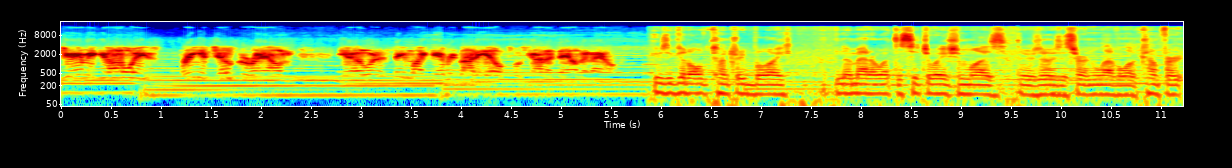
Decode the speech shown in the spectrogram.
Jeremy could always bring a joke around, you know, when it seemed like everybody else was kind of down and out. He was a good old country boy. No matter what the situation was, there was always a certain level of comfort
